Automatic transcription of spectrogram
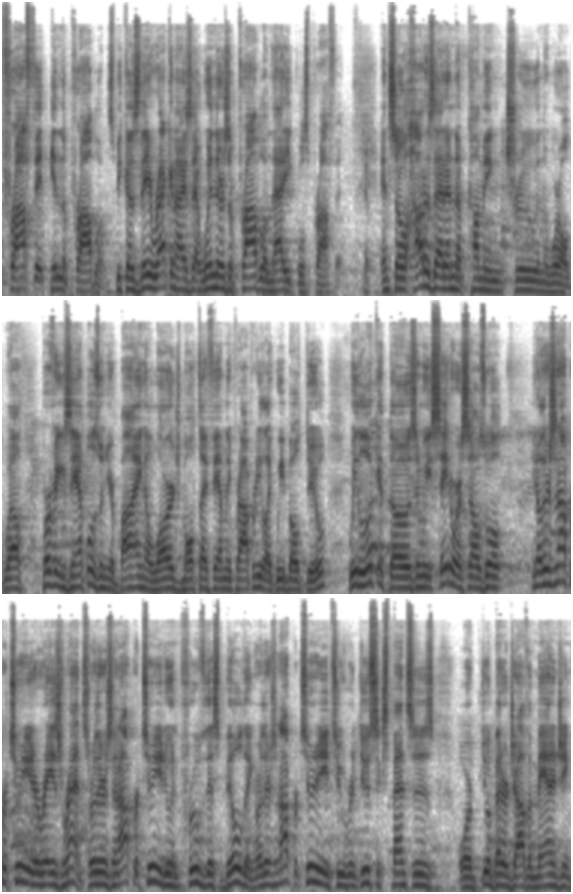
profit in the problems because they recognize that when there's a problem, that equals profit. Yep. And so, how does that end up coming true in the world? Well, perfect example is when you're buying a large multifamily property like we both do. We look at those and we say to ourselves, well, you know, there's an opportunity to raise rents, or there's an opportunity to improve this building, or there's an opportunity to reduce expenses or do a better job of managing.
